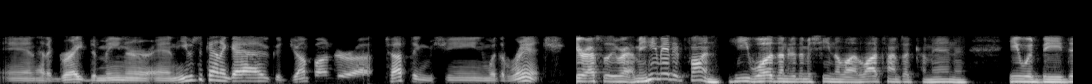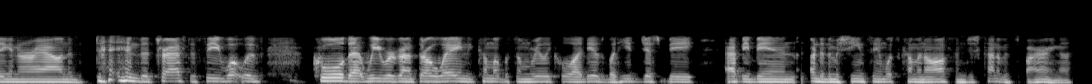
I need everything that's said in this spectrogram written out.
and had a great demeanor and he was the kind of guy who could jump under a tufting machine with a wrench. You're absolutely right. I mean, he made it fun. He was under the machine a lot. A lot of times I'd come in and he would be digging around in, in the trash to see what was cool that we were going to throw away and he'd come up with some really cool ideas, but he'd just be happy being under the machine, seeing what's coming off, and just kind of inspiring us.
